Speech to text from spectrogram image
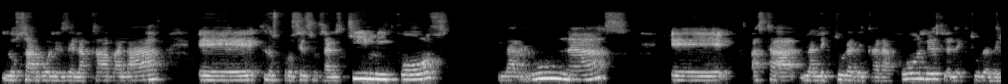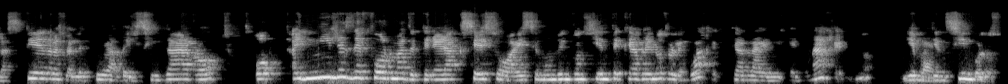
los árboles de la cábala, eh, los procesos alquímicos, las runas, eh, hasta la lectura de caracoles, la lectura de las piedras, la lectura del cigarro. O hay miles de formas de tener acceso a ese mundo inconsciente que habla en otro lenguaje, que habla en, imagen, ¿no? Y en, símbolos.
